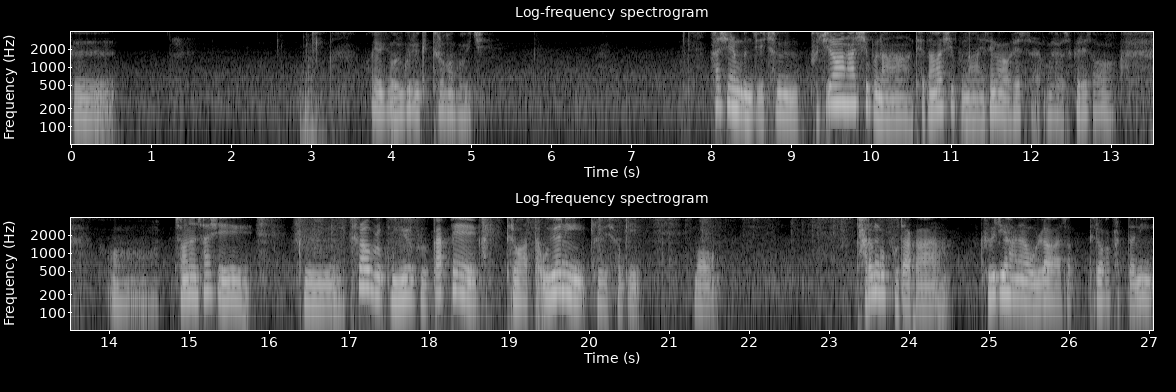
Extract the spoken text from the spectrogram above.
그 아, 여기 얼굴 이렇게 들어가 보이지 하시는 분들이 참 부지런하시구나 대단하시구나 이 생각을 했어요 그래서 그래서 어 저는 사실 그 트러블 공유 그 카페에 가- 들어갔다 우연히 그 저기 뭐 다른 거 보다가 글이 하나 올라와서 들어가 봤더니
